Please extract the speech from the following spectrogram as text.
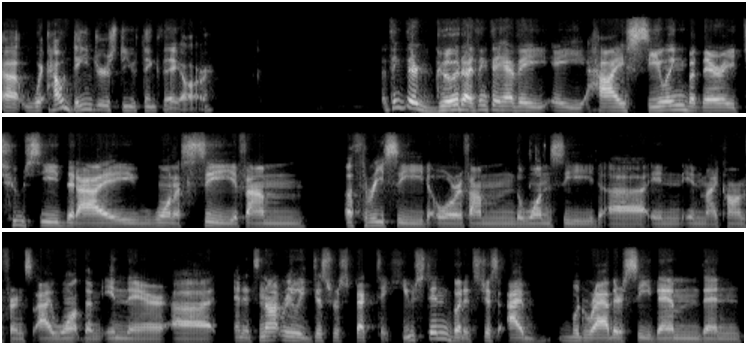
Uh, wh- how dangerous do you think they are? I think they're good. I think they have a, a high ceiling, but they're a two seed that I want to see if I'm a three seed or if I'm the one seed uh, in in my conference, I want them in there. Uh, and it's not really disrespect to Houston, but it's just I would rather see them than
